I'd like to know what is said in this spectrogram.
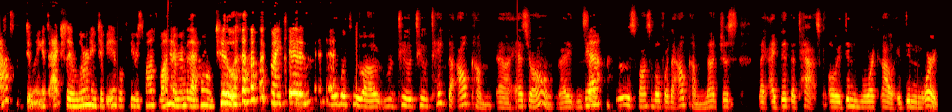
task of doing, it's actually learning to be able to be responsible. I'm going to remember that home too with my kids. able to, uh, to, to take the outcome uh, as your own, right? And so yeah. You're responsible for the outcome, not just like I did the task. Oh, it didn't work out. It didn't work.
